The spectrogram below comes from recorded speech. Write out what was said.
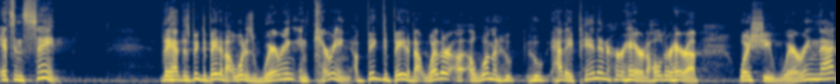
It's insane. They had this big debate about what is wearing and carrying, a big debate about whether a, a, woman who, who had a pin in her hair to hold her hair up, was she wearing that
